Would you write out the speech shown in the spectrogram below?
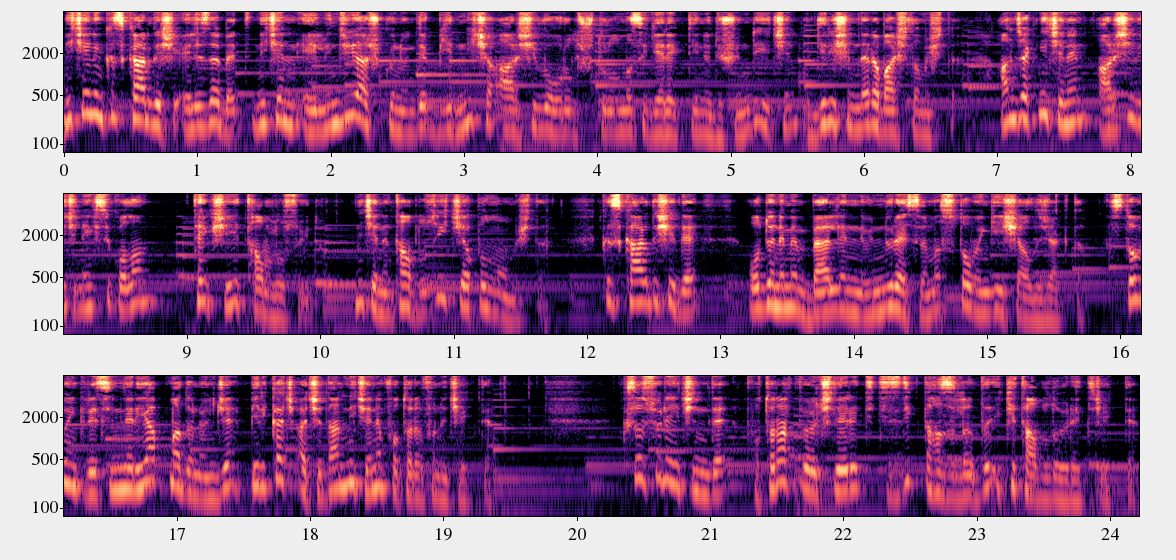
Nietzsche'nin kız kardeşi Elizabeth, Nietzsche'nin 50. yaş gününde bir Nietzsche arşivi oluşturulması gerektiğini düşündüğü için girişimlere başlamıştı. Ancak Nietzsche'nin arşiv için eksik olan tek şeyi tablosuydu. Nietzsche'nin tablosu hiç yapılmamıştı. Kız kardeşi de o dönemin Berlin'in ünlü ressamı Stowing'i işe alacaktı. Stowing resimleri yapmadan önce birkaç açıdan Nietzsche'nin fotoğrafını çekti. Kısa süre içinde fotoğraf ve ölçüleri titizlikle hazırladığı iki tablo üretecekti.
